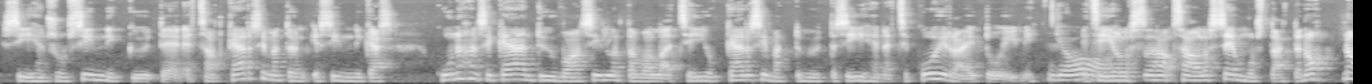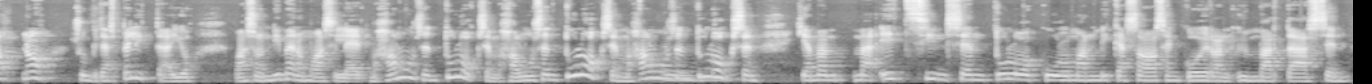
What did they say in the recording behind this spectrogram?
siihen sun sinnikkyyteen, että sä oot kärsimätön ja sinnikäs, kunhan se kääntyy vaan sillä tavalla, että se ei ole kärsimättömyyttä siihen, että se koira ei toimi. Joo. Että se ei ole, saa, saa olla semmoista, että no, no, no, sun pitäisi pelittää jo, vaan se on nimenomaan silleen, että mä haluan sen tuloksen, mä haluan sen tuloksen, mä haluan sen mm. tuloksen, ja mä, mä etsin sen tulokulman, mikä saa sen koiran ymmärtää sen,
